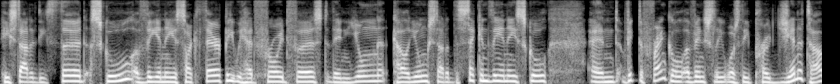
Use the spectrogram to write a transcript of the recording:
He started the third school of Viennese psychotherapy. We had Freud first, then Jung. Carl Jung started the second Viennese school, and Viktor Frankl eventually was the progenitor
